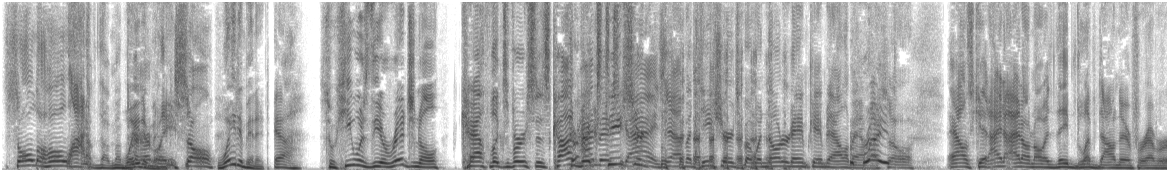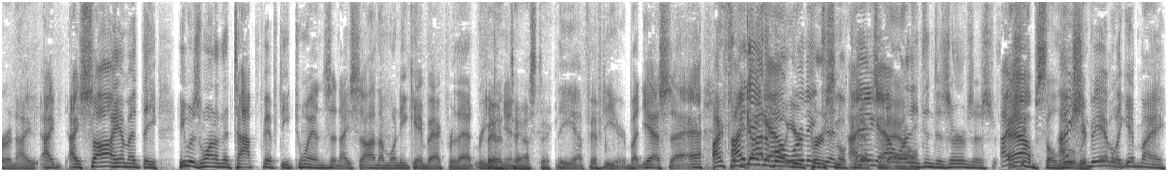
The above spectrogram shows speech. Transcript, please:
sold a whole lot of them Wait a apparently. minute. So Wait a minute. yeah. So he was the original Catholics versus convicts Convicts T-shirt. guys, yeah, but T-shirts. But when Notre Dame came to Alabama, Right. so Al's kid. I, I don't know. They've lived down there forever, and I, I I saw him at the. He was one of the top fifty twins, and I saw them when he came back for that reunion. Fantastic. The uh, fifty year, but yes, uh, I forgot think about your personal I think connection Al Al. Worthington deserves this. I should, I Absolutely. should be able to give my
